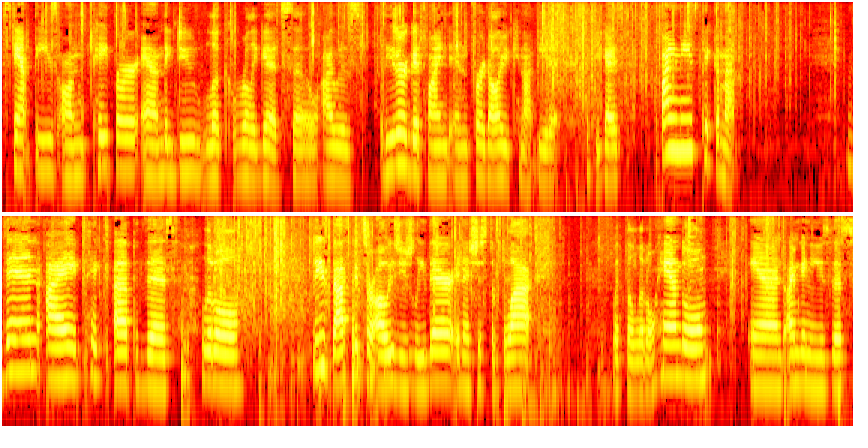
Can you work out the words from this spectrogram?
stamped these on paper and they do look really good. So I was these are a good find, and for a dollar, you cannot beat it. If you guys find these, pick them up. Then I picked up this little, these baskets are always usually there, and it's just a black with the little handle. And I'm going to use this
